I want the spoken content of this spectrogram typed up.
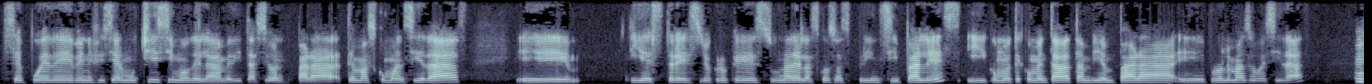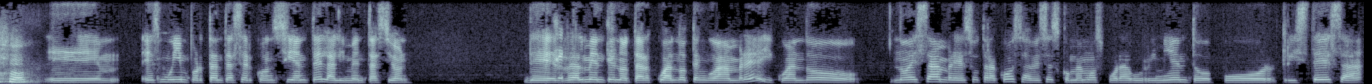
se puede beneficiar muchísimo de la meditación para temas como ansiedad eh, y estrés. Yo creo que es una de las cosas principales y como te comentaba también para eh, problemas de obesidad, eh, es muy importante hacer consciente la alimentación, de realmente notar cuándo tengo hambre y cuándo no es hambre, es otra cosa. A veces comemos por aburrimiento, por tristeza,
